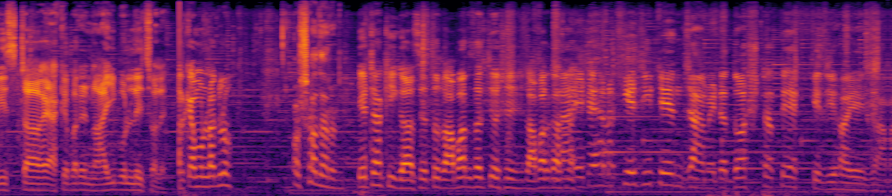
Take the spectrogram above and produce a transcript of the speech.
বীজটা একেবারে নাই বললেই চলে। আর কেমন লাগল? অসাধারণ। এটা কি গাছ? এ তো রাবার জাতীয় সেই রাবার গাছ না? এটা হলো কেজি টেন জাম এটা দশটাতে এক কেজি হয় এই জাম।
